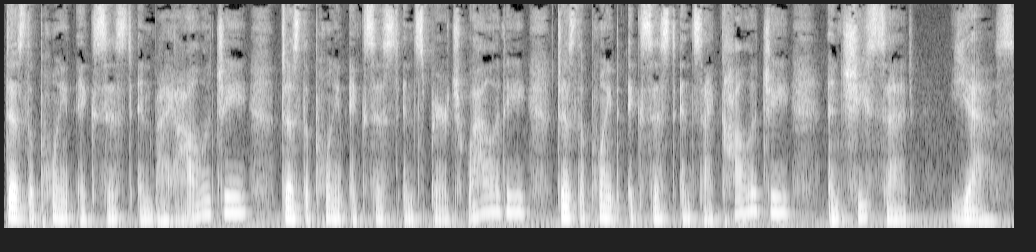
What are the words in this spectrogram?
Does the point exist in biology? Does the point exist in spirituality? Does the point exist in psychology? And she said, Yes.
